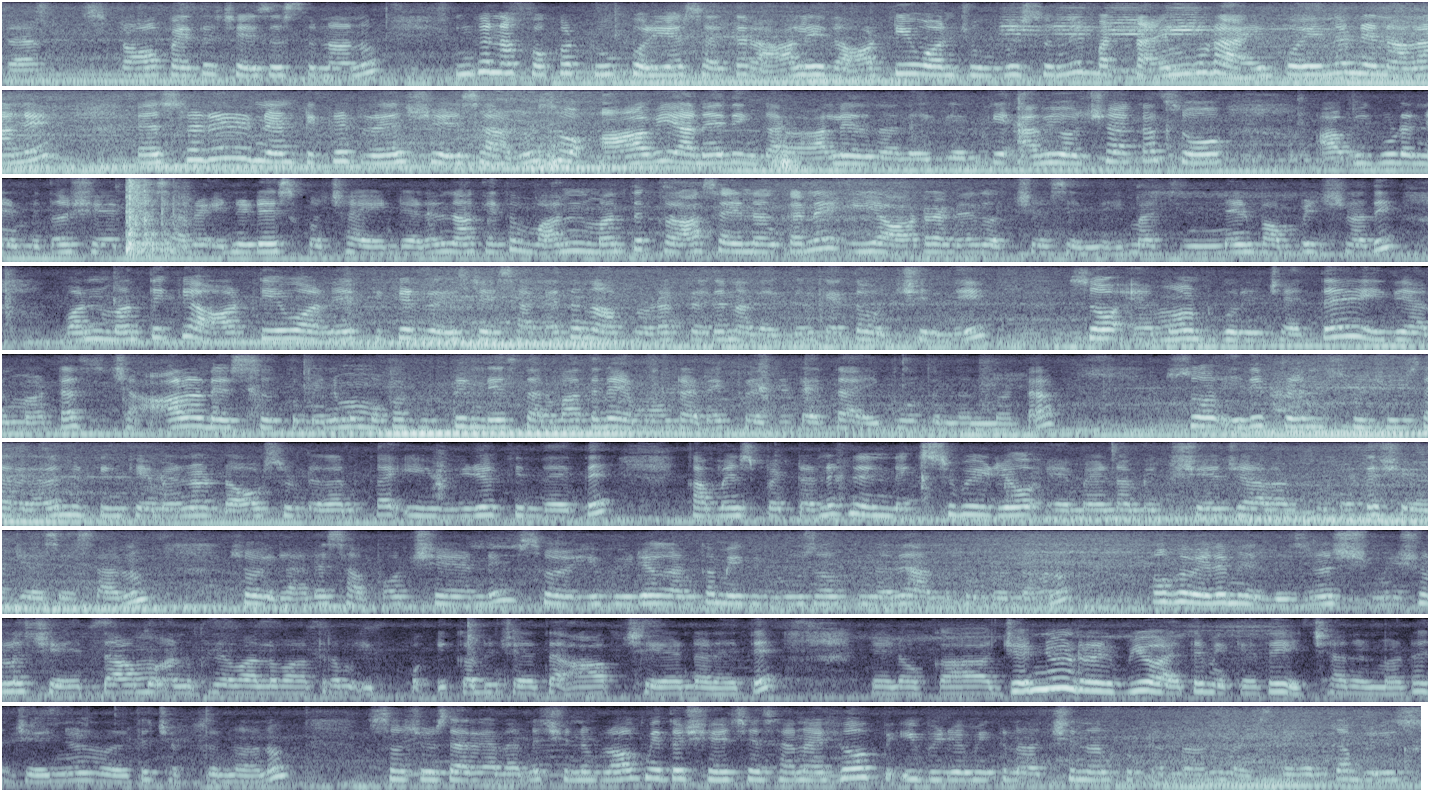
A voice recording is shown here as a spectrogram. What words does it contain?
స్టాప్ అయితే చేసేస్తున్నాను. ఇంకా నాకు ఒక టూ కొరియర్స్ అయితే రాలేదు. ఆర్టీఓ అని చూపిస్తుంది బట్ టైం కూడా అయిపోయింది. నేను అలానే ఎస్టర్డే నేను టికెట్ రేస్ చేశాను. సో అవి అనేది ఇంకా రాలేదు నా దగ్గరికి. అవి వచ్చాక సో అవి కూడా నేను మీతో షేర్ చేశాను. ఎన్ని డేస్కి వచ్చాయి ఏంటి అనేది. నాకైతే వన్ మంత్ క్రాస్ అయినాకనే ఈ ఆర్డర్ అనేది వచ్చేసింది. నేను పంపించినది వన్ మంత్కి ఆర్టీఓ అనేది టికెట్ చేశాక చేశాకైతే నా ప్రోడక్ట్ అయితే నా దగ్గరికి అయితే వచ్చింది. సో అమౌంట్ గురించి అయితే ఇది అనమాట చాలా డేస్ మినిమం ఒక ఫిఫ్టీన్ డేస్ తర్వాతనే అమౌంట్ అనేది క్రెడిట్ అయితే అయిపోతుంది అనమాట సో ఇది ఫ్రెండ్స్ మీరు చూసారు కదా మీకు ఇంకేమైనా డౌట్స్ ఉంటే కనుక ఈ వీడియో కింద అయితే కమెంట్స్ పెట్టండి. నేను నెక్స్ట్ వీడియో ఏమైనా మీకు షేర్ చేయాలనుకుంటే అయితే షేర్ చేసేసాను సో ఇలానే సపోర్ట్ చేయండి. సో ఈ వీడియో కనుక మీకు యూజ్ అవుతుందని అనుకుంటున్నాను. ఒకవేళ మీరు బిజినెస్ మీషోలో చేద్దాము అనుకునే వాళ్ళు మాత్రం ఇక్కడ నుంచి అయితే ఆఫ్ చేయండి అని అయితే నేను ఒక జెన్యున్ రివ్యూ అయితే మీకైతే ఇచ్చానమాట జెన్యున్ అయితే చెప్తున్నాను. సో చూసారు కదండి చిన్న బ్లాగ్ మీతో షేర్ చేశాను. ఐ హోప్ ఈ వీడియో మీకు నచ్చింది అనుకుంటున్నాను నచ్చితే కనుక please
